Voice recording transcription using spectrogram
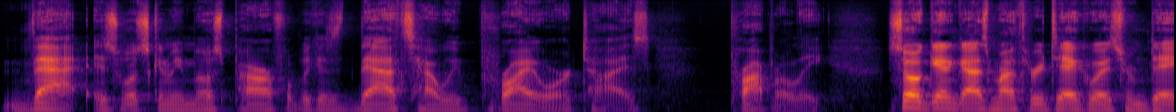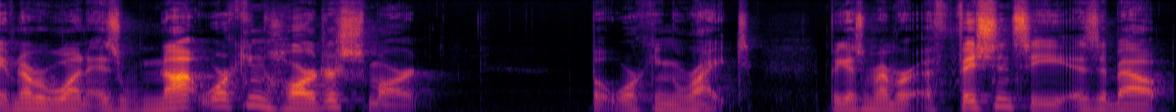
that is what's going to be most powerful because that's how we prioritize properly. So, again, guys, my three takeaways from Dave. Number one is not working hard or smart, but working right. Because remember, efficiency is about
